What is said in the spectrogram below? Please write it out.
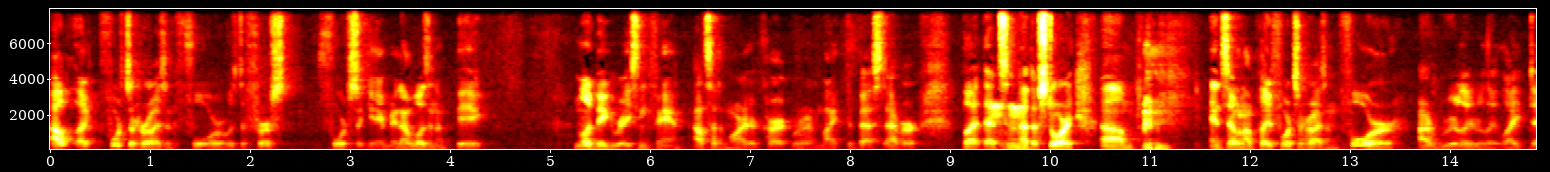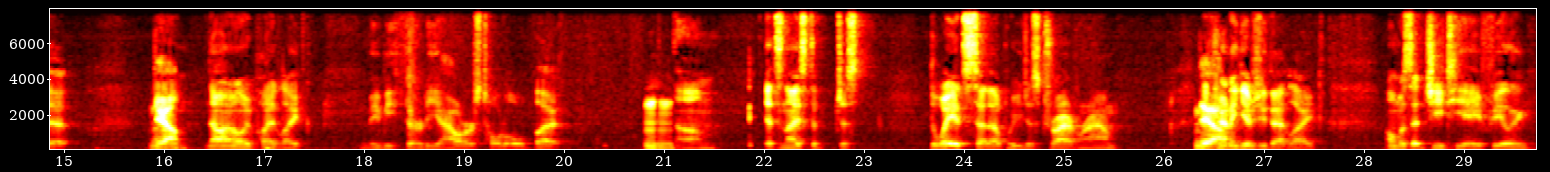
I like Forza Horizon Four was the first Forza game, and I wasn't a big, I'm not a big racing fan outside of Mario Kart, where I'm like the best ever. But that's Mhm. another story. Um, and so when I played Forza Horizon Four, I really really liked it. Yeah. Um, now I only played like maybe 30 hours total, but hmm um, it's nice to just the way it's set up, where you just drive around Yeah. it kind of gives you that like almost that GTA feeling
